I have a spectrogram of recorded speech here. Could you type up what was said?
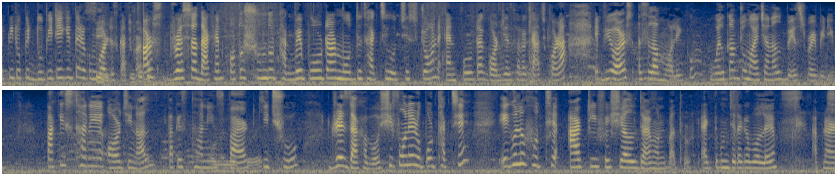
এপিট ওপিট দুপিটেই কিন্তু এরকম See, গর্জিয়াস কাজ করা। আর ড্রেসটা দেখেন কত সুন্দর থাকবে পুরোটার মধ্যে থাকছে হচ্ছে স্টোন এন্ড পুরোটা গর্জিয়াস ভাবে কাজ করা। ভিউয়ার্স আসসালামু আলাইকুম। Welcome to my channel best buy BD পাকিস্তানে অরিজিনাল পাকিস্তানি ইন্সপায়ার্ড কিছু ড্রেস দেখাবো শিফনের উপর থাকছে। এগুলো হচ্ছে আর্টিফিশিয়াল ডায়মন্ড পাথর। একদম যেটাকে বলে আপনার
